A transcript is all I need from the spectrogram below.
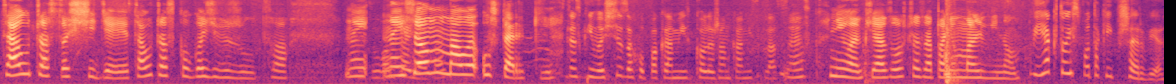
cały czas coś się dzieje, cały czas kogoś wyrzuca. No i, no i są małe usterki. Tęskniłeś się za chłopakami, koleżankami z klasy? Tęskniłem się, a zwłaszcza za panią Malwiną. Jak to jest po takiej przerwie?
